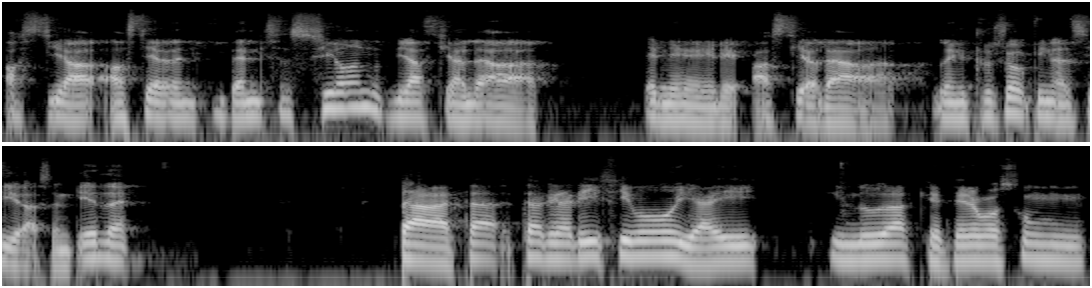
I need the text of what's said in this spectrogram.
hacia, hacia la digitalización y hacia la, el- hacia la, la inclusión financiera, ¿se entiende? Está, está, está clarísimo y ahí sin duda que tenemos un,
